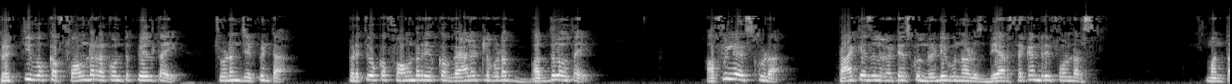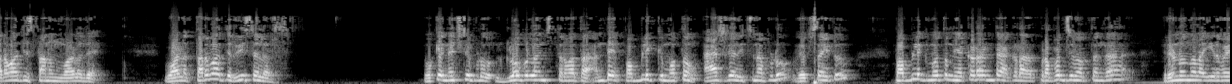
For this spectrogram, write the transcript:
ప్రతి ఒక్క ఫౌండర్ అకౌంట్ పేలుతాయి. చూడని చెప్పింట. ప్రతి ఒక్క ఫౌండర్ యొక్క వ్యాలెట్లు కూడా బద్దలవుతాయి. అఫిలియేట్స్ కూడా. ప్యాకేజీలు కట్టేసుకుని రెడీగా ఉన్నాడు. దే ఆర్ సెకండరీ ఫౌండర్స్ మన తర్వాతి స్థానం వాళ్ళదే. వాళ్ళ తర్వాత రీసెలర్స్ ఓకే నెక్స్ట్ ఇప్పుడు గ్లోబల్ లాంచ్ తర్వాత అంటే పబ్లిక్ మొత్తం యాష్ గారు ఇచ్చినప్పుడు వెబ్సైట్ పబ్లిక్ మొత్తం ఎక్కడ అంటే అక్కడ ప్రపంచవ్యాప్తంగా రెండు వందల ఇరవై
